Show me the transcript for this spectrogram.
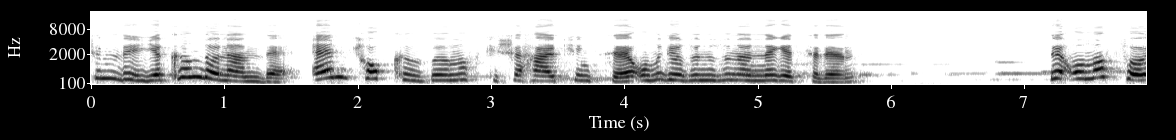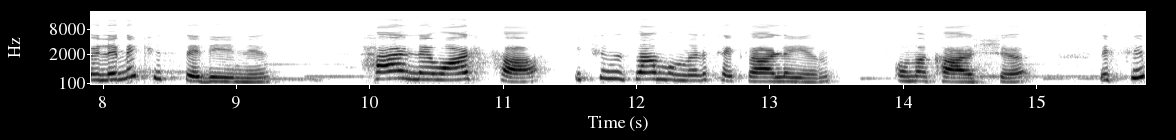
Şimdi yakın dönemde en çok kızdığınız kişi her kimse onu gözünüzün önüne getirin. Ve ona söylemek istediğiniz her ne varsa içinizden bunları tekrarlayın ona karşı. Ve siz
